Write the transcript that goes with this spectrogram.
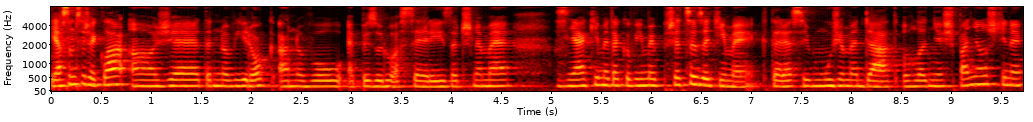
Já jsem si řekla, eh, že ten nový rok a novou epizodu a sérii začneme s nějakými takovými předsevzetími, které si můžeme dát ohledně španělštiny,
